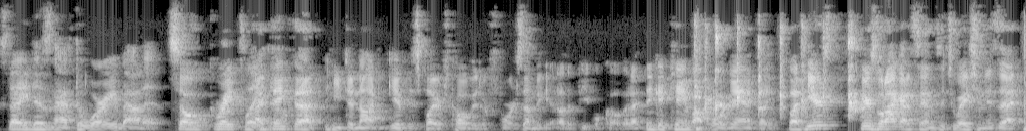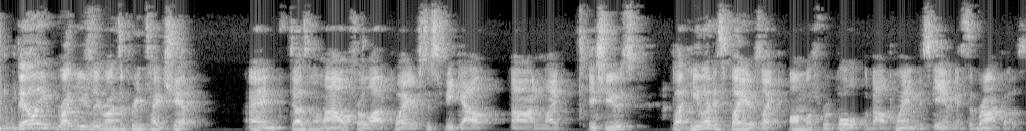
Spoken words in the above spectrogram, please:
so that he doesn't have to worry about it. So Great play. I Bill. think that he did not give his players COVID or force them to get other people COVID. I think it came up organically. But here's here's what I got to say on the situation is that Bill ru- usually runs a pretty tight ship and doesn't allow for a lot of players to speak out on like issues. But he let his players like almost revolt about playing this game against the Broncos.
